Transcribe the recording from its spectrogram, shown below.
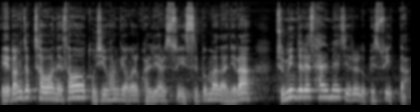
예방적 차원에서 도시 환경을 관리할 수 있을 뿐만 아니라 주민들의 삶의 질을 높일 수 있다.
